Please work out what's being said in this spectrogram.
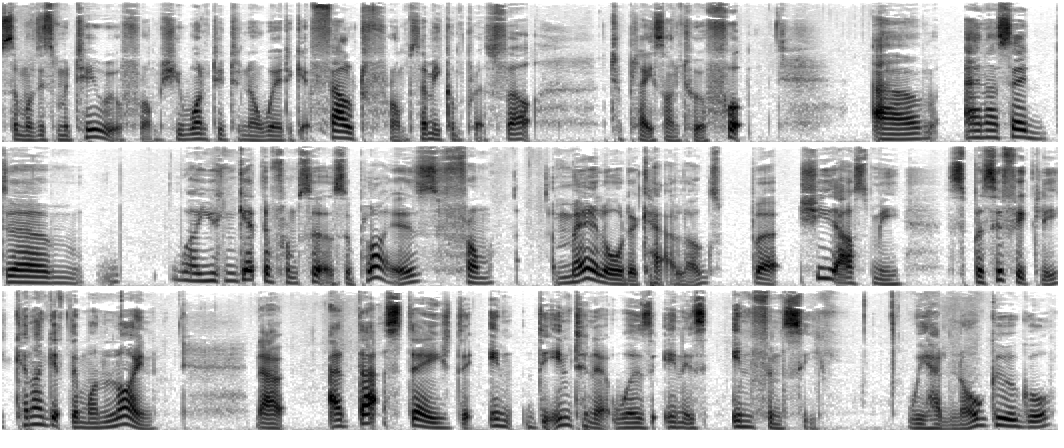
some of this material from? She wanted to know where to get felt from, semi compressed felt, to place onto a foot. Um, and I said, um, well, you can get them from certain suppliers from mail order catalogs, but she asked me specifically, can I get them online? Now, at that stage, the in, the internet was in its infancy. We had no Google,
